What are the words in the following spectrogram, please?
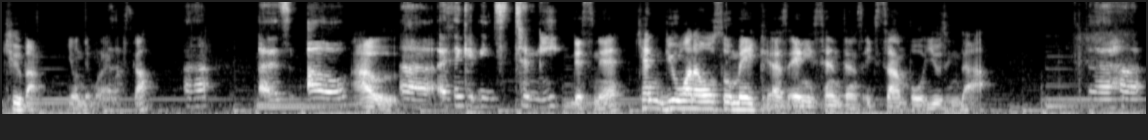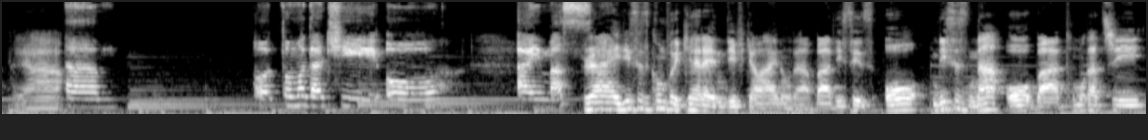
9番読んでもらえますか Uh-huh. Uh, it's ao. 会う Uh, I think it means to meet. ですね。Can, do you wanna also make as any sentence example using that? Uh-huh. Yeah. Um, お友達を会います。 Right, this is complicated and difficult, I know that, but this is all, this is not all, but 友達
